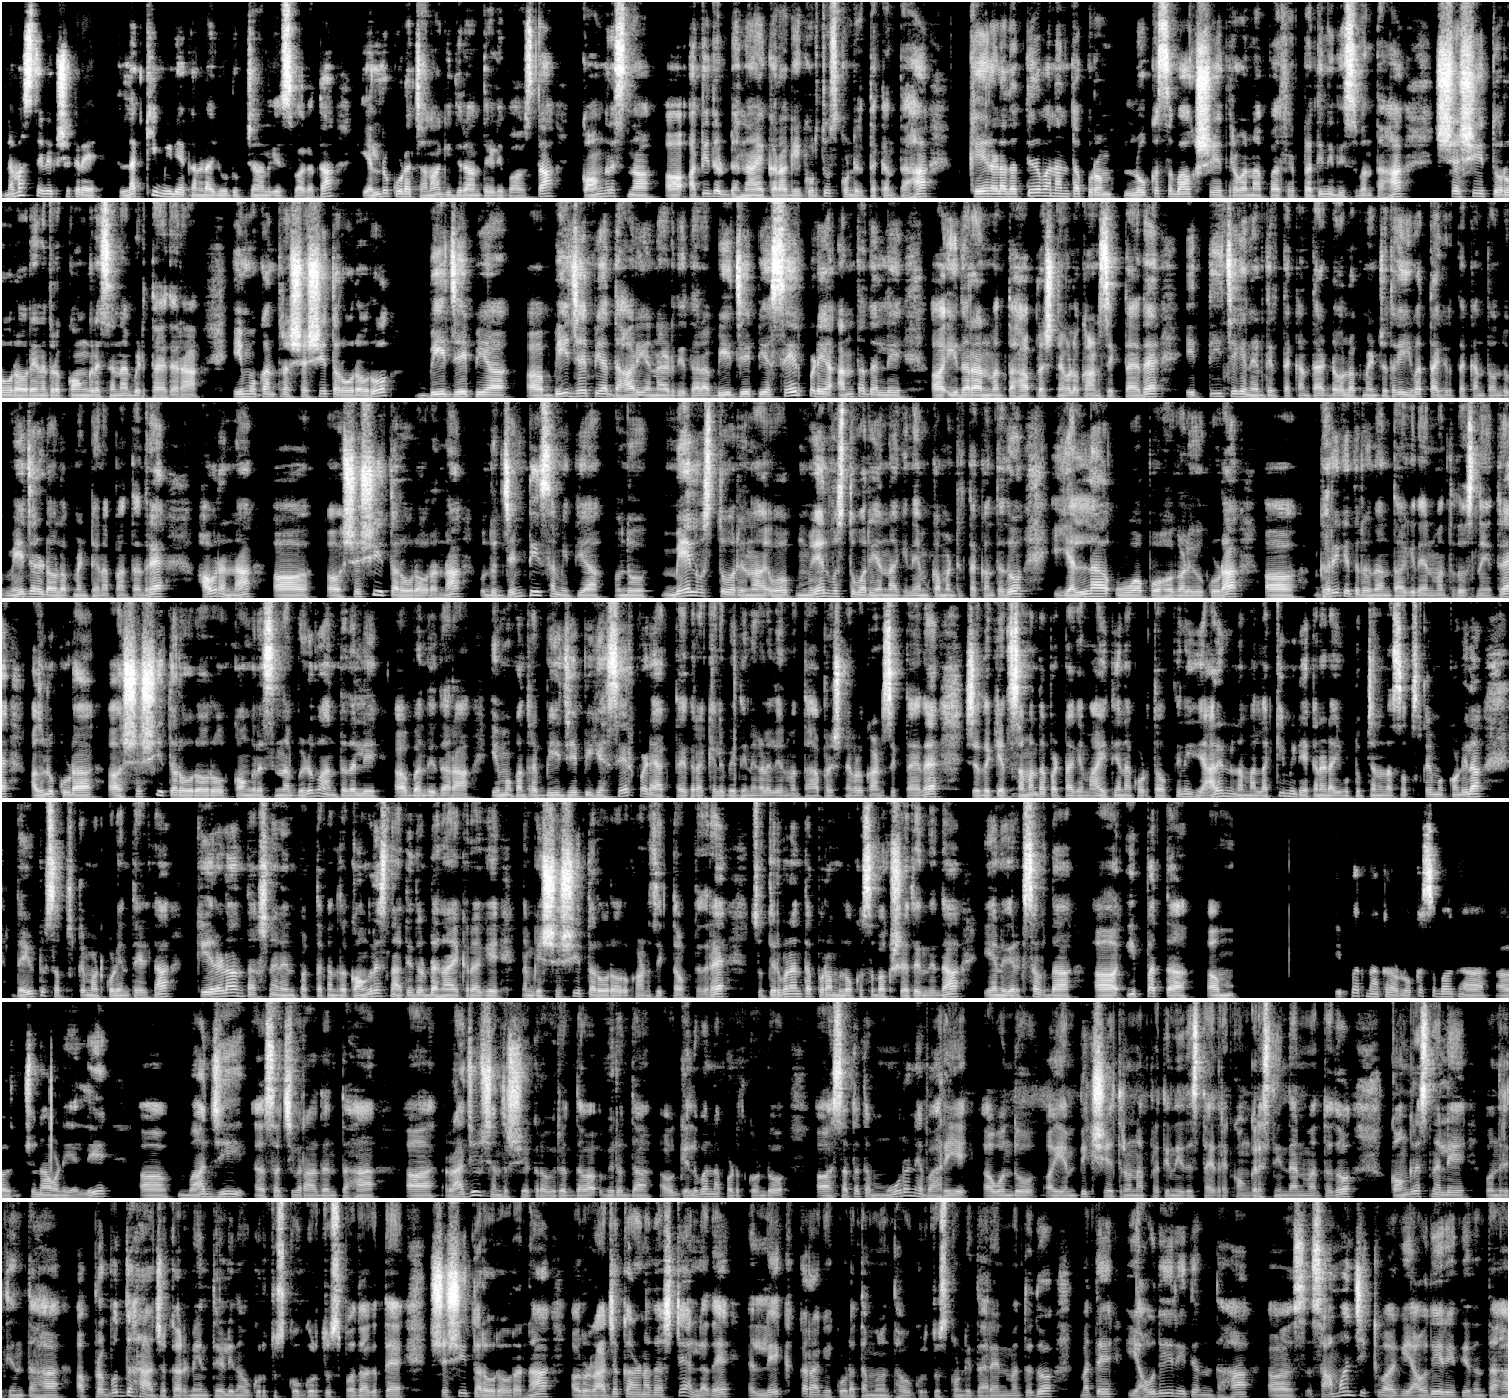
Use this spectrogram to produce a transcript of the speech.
ನಮಸ್ತೆ ವೀಕ್ಷಕರೇ, lucky media Kannada YouTube ಚಾನಲ್ಗೆ ಸ್ವಾಗತ. ಎಲ್ಲರೂ ಕೂಡ ಚೆನ್ನಾಗಿದ್ದೀರಾ ಅಂತ ಹೇಳಿ ಭಾವಿಸ್ತಾ, ಕಾಂಗ್ರೆಸ್ನ ಅತಿ ದೊಡ್ಡ ನಾಯಕರಾಗಿ ಗುರುತಿಸ್ಕೊಂಡಿರ್ತಕ್ಕಂತಹ ಕೇರಳದ ತಿರುವನಂತಪುರಂ ಲೋಕಸಭಾ ಕ್ಷೇತ್ರವನ್ನು ಪ್ರತಿನಿಧಿಸುವಂತಹ ಶಶಿ ತರೂರ್ ಅವರೇನಾದರೂ ಕಾಂಗ್ರೆಸ್ಸನ್ನು ಬಿಡ್ತಾ ಇದ್ದಾರಾ? ಈ ಮುಖಾಂತರ ಶಶಿ ತರೂರ್ ಅವರು ಬಿ ಜೆ ಪಿಯ ಬಿ ಜೆ ಪಿಯ ದಾರಿಯನ್ನು ಹಿಡಿದಿದ್ದಾರೆ? ಬಿ ಜೆ ಪಿಯ ಸೇರ್ಪಡೆಯ ಹಂತದಲ್ಲಿ ಇದರ ಅನ್ನುವಂತಹ ಪ್ರಶ್ನೆಗಳು ಕಾಣಿಸಿಕ್ತಾ ಇದೆ. ಇತ್ತೀಚೆಗೆ ನಡೆದಿರ್ತಕ್ಕಂಥ ಡೆವಲಪ್ಮೆಂಟ್ ಜೊತೆಗೆ ಇವತ್ತಾಗಿರ್ತಕ್ಕಂಥ ಒಂದು ಮೇಜರ್ ಡೆವಲಪ್ಮೆಂಟ್ ಏನಪ್ಪ ಅಂತಂದರೆ, ಅವರನ್ನು ಶಶಿ ತರೂರ್ ಅವರನ್ನು ಒಂದು ಜಂಟಿ ಸಮಿತಿಯ ಒಂದು ಮೇಲ್ವಸ್ತುವರಿನ ಮೇಲ್ವಸ್ತುವರಿಯನ್ನಾಗಿ ನೇಮಕ ಮಾಡಿರ್ತಕ್ಕಂಥದ್ದು ಎಲ್ಲ ಊಹಾಪೋಹಗಳಿಗೂ ಕೂಡ ಗರಿಗೆ ತರದಂತಾಗಿದೆ ಅನ್ನುವಂಥದ್ದು ಸ್ನೇಹಿತರೆ. ಅದರಲ್ಲೂ ಕೂಡ ಶಶಿ ತರೂರ್ ಅವರು ಕಾಂಗ್ರೆಸ್ಸನ್ನು ಬಿಡುವ ಹಂತದಲ್ಲಿ ಬಂದಿದ್ದಾರಾ ಈ ಮುಖಾಂತರ ಬಿ ಜೆ ಪಿಗೆ ಸೇರ್ಪಡೆ ಆಗ್ತಾ ಇದ್ದಾರೆ ಕೆಲವೇ ದಿನಗಳಲ್ಲಿ ಎನ್ನುವಂತಹ ಪ್ರಶ್ನೆಗಳು ಕಾಣಿಸ್ತಾ ಇದೆ. ಅದಕ್ಕೆ ಸಂಬಂಧಪಟ್ಟ ಹಾಗೆ ಮಾಹಿತಿಯನ್ನು ಕೊಡ್ತಾ ಹೋಗ್ತೀನಿ. ಯಾರೇನು ನಮ್ಮ ಲಕ್ಕಿ ಮೀಡಿಯಾ ಕನ್ನಡ ಯೂಟ್ಯೂಬ್ ಚಾನಲ್ನ ಸಬ್ಸ್ಕ್ರೈಬ್ ಮಾಡ್ಕೊಂಡಿಲ್ಲ, ದಯವಿಟ್ಟು ಸಬ್ಸ್ಕ್ರೈಬ್ ಮಾಡ್ಕೊಳ್ಳಿ ಅಂತ ಹೇಳ್ತಾ, ಕೇರಳ ಅಂದ ತಕ್ಷಣ ನೆನಪಾಗ್ತಕ್ಕಂಥ ಕಾಂಗ್ರೆಸ್ನ ಅತಿ ದೊಡ್ಡ ನಾಯಕರಾಗಿ ನಮಗೆ ಶಶಿ ತರೂರ್ ಅವರು ಕಾಣಿಸಿಕ್ತಾ ಹೋಗ್ತಿದ್ದಾರೆ ಸೊ, ತಿರುವನಂತಪುರಂ ಲೋಕಸಭಾ ಕ್ಷೇತ್ರದಿಂದ ಏನು ಎರಡು ಸಾವಿರದ ಇಪ್ಪತ್ತ ಇಪ್ಪತ್ನಾಲ್ಕರ ಲೋಕಸಭಾ ಚುನಾವಣೆಯಲ್ಲಿ ಮಾಜಿ ಸಚಿವರಾದಂತಹ ರಾಜೀವ್ ಚಂದ್ರಶೇಖರ್ ವಿರುದ್ಧ ವಿರುದ್ಧ ಗೆಲುವನ್ನು ಪಡೆದುಕೊಂಡು ಸತತ ಮೂರನೇ ಬಾರಿ ಒಂದು ಎಂ ಪಿ ಕ್ಷೇತ್ರವನ್ನು ಪ್ರತಿನಿಧಿಸ್ತಾ ಇದ್ದಾರೆ ಕಾಂಗ್ರೆಸ್ನಿಂದ ಅನ್ನುವಂಥದ್ದು. ಕಾಂಗ್ರೆಸ್ನಲ್ಲಿ ಒಂದು ರೀತಿಯಂತಹ ಪ್ರಬುದ್ಧ ರಾಜಕಾರಣಿ ಅಂತೇಳಿ ನಾವು ಗುರುತಿಸ್ಕೊ, ಗುರುತಿಸ್ಬೋದಾಗುತ್ತೆ. ಶಶಿ ತರೂರ್ ಅವರನ್ನು. ಅವರು ರಾಜಕಾರಣದಷ್ಟೇ ಅಲ್ಲದೆ, ಲೇಖಕರಾಗಿ ಕೂಡ ತಮ್ಮನ್ನು ತಾವು ಗುರುತಿಸ್ಕೊಂಡಿದ್ದಾರೆ ಅನ್ನುವಂಥದ್ದು. ಮತ್ತು ಯಾವುದೇ ರೀತಿಯಾದಂತಹ ಸಾಮಾಜಿಕವಾಗಿ ಯಾವುದೇ ರೀತಿಯಾದಂತಹ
